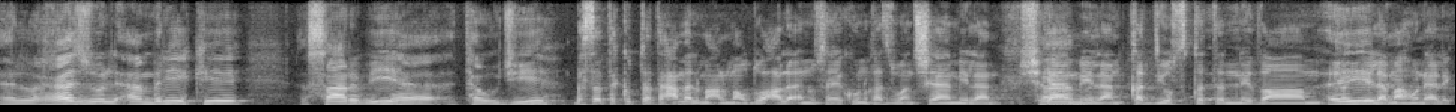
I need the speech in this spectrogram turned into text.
الغزو الأمريكي صار بيها توجيه. بس أنت كنت تتعامل مع الموضوع على أنه سيكون غزوا شاملا شام كاملا قد يسقط النظام إلى ما هنالك.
